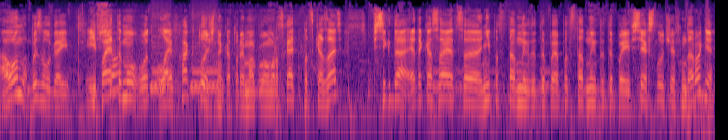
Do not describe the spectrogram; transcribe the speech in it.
а он вызвал ГАИ. И И, поэтому вот лайфхак точно, который могу вам рассказать, подсказать, всегда, это касается не подставных ДТП, а подставных ДТП и всех случаев на дороге,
